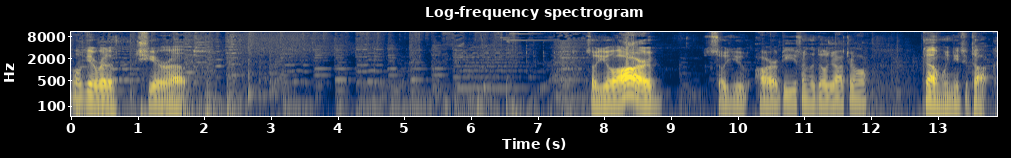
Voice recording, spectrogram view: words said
We'll get rid of cheer up. So you are, so you are B from the dojo after all? Come, we need to talk.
